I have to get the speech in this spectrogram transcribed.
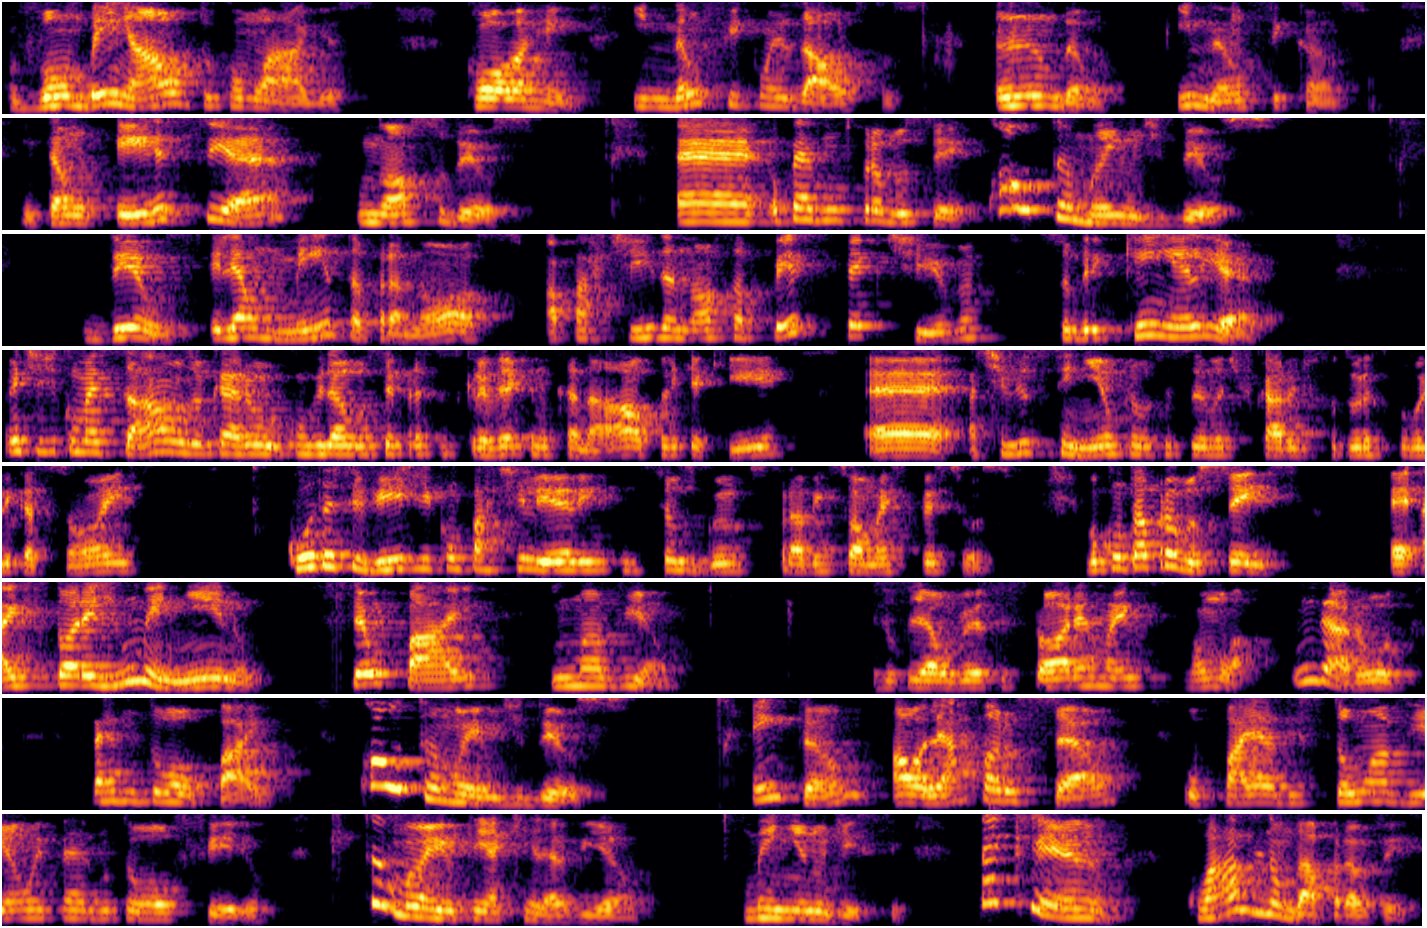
Vão bem alto como águias, correm e não ficam exaustos, andam e não se cansam. Então, esse é o nosso Deus. É, eu pergunto para você, qual o tamanho de Deus? Deus, ele aumenta para nós a partir da nossa perspectiva sobre quem ele é. Antes de começarmos, eu quero convidar você para se inscrever aqui no canal, clique aqui, é, ative o sininho para você ser notificado de futuras publicações. Curta esse vídeo e compartilhe ele em seus grupos para abençoar mais pessoas. Vou contar para vocês é a história de um menino, seu pai, em um avião. Se você já ouviu essa história, mas vamos lá. Um garoto perguntou ao pai: qual o tamanho de Deus? Então, ao olhar para o céu, o pai avistou um avião e perguntou ao filho: que tamanho tem aquele avião? O menino disse: pequeno, quase não dá para ver.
